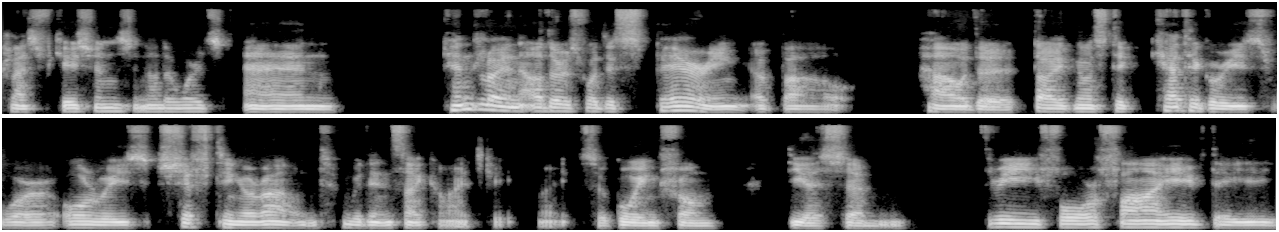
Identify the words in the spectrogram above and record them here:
classifications, in other words. And Kendler and others were despairing about how the diagnostic categories were always shifting around within psychiatry, right? So going from DSM three, four, five, they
